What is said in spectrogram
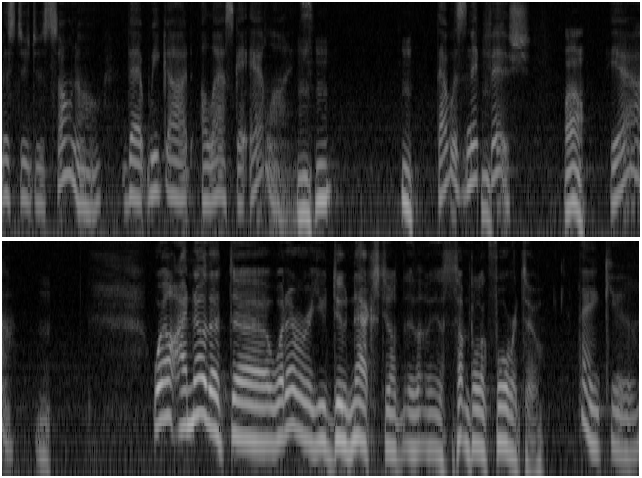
Mr. Dozono that we got Alaska Airlines. Mm-hmm. That was Nick Fish. Wow. Yeah. Well, I know that uh, whatever you do next you'll, is something to look forward to. Thank you.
